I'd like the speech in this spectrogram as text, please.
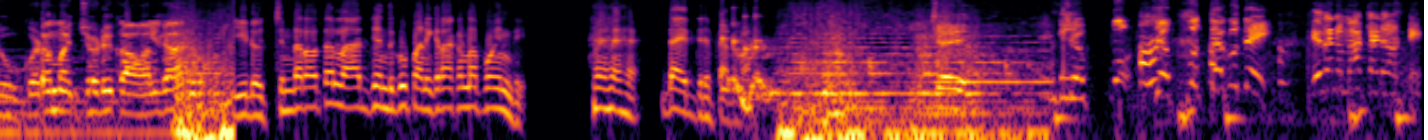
నువ్వు కూడా మంచోడు కావాలిగా? ఈడొచ్చిన తర్వాత లాడ్జ్ ఎందుకు పనికి రాకుండా పోయింది? దరిద్ర చెప్పు చెప్పు తగుదే ఏదైనా మాట్లాడావంటే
